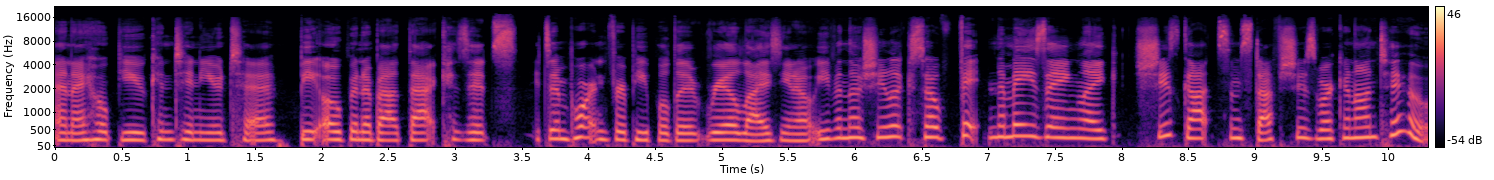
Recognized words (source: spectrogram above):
And I hope you continue to be open about that because it's it's important for people to realize, you know, even though she looks so fit and amazing, like she's got some stuff she's working on too.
